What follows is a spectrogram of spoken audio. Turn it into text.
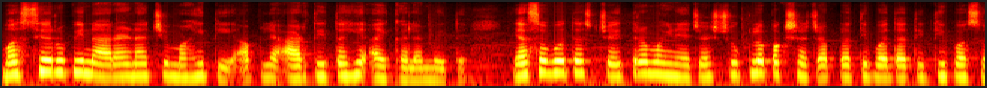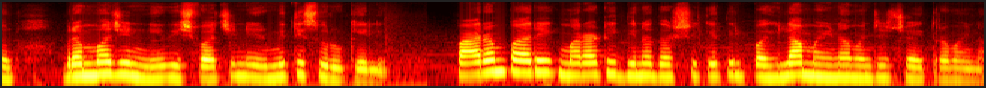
मत्स्यरूपी नारायणाची माहिती आपल्या आरतीतही ऐकायला मिळते. यासोबतच चैत्र महिन्याच्या शुक्ल पक्षाच्या प्रतिपदा तिथीपासून ब्रह्माजींनी विश्वाची निर्मिती सुरू केली. पारंपरिक मराठी दिनदर्शिकेतील पहिला महिना म्हणजे चैत्र महिना.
